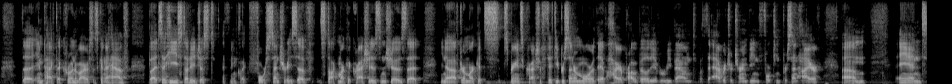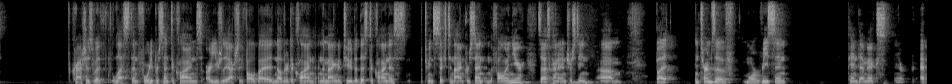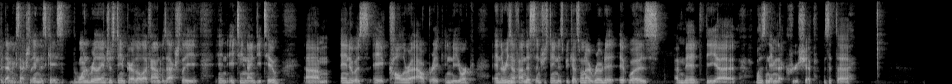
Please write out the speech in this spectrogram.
the impact that coronavirus is going to have. But so he studied just, I think, like four centuries of stock market crashes and shows that, you know, after a market's experience a crash of 50% or more, they have a higher probability of a rebound, with the average return being 14% higher. Um, and crashes with less than 40% declines are usually actually followed by another decline. And the magnitude of this decline is between 6 to 9% in the following year. So that's kind of interesting. Um, but in terms of more recent pandemics or epidemics, actually, in this case, the one really interesting parallel I found was actually in 1892. Um, and it was a cholera outbreak in New York. And the reason I found this interesting is because when I wrote it, it was amid the, uh, what was the name of that cruise ship? Was it the,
